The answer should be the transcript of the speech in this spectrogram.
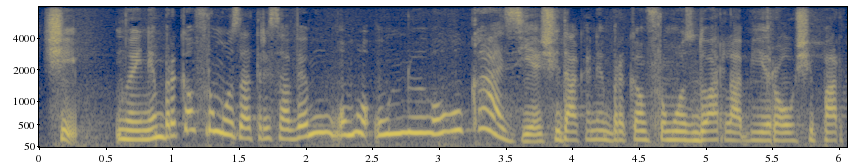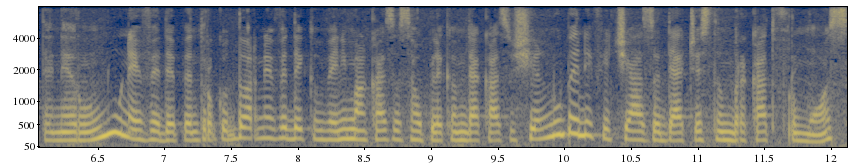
Și noi ne îmbrăcăm frumos, dar trebuie să avem o, un, o ocazie și dacă ne îmbrăcăm frumos doar la birou și partenerul nu ne vede, pentru că doar ne vede când venim acasă sau plecăm de acasă și el nu beneficiază de acest îmbrăcat frumos.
